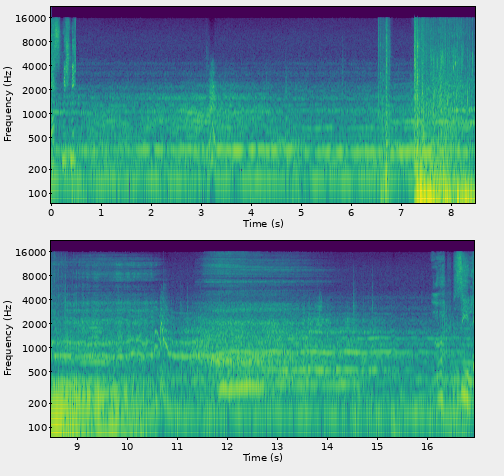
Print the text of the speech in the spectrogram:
Lässt mich nicht. Oh, sie lä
